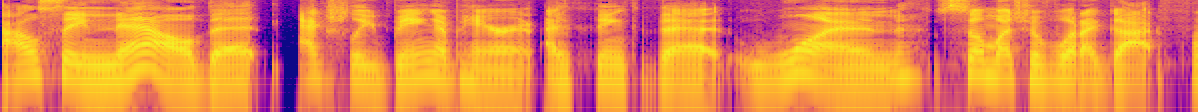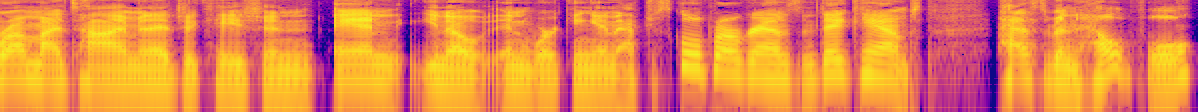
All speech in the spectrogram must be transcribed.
I'll say now that actually being a parent, I think that one, so much of what I got from my time in education and, you know, in working in after school programs and day camps has been helpful.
